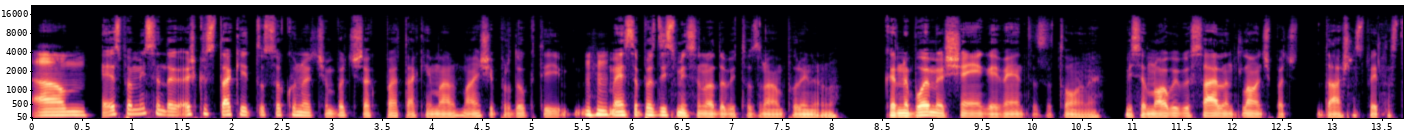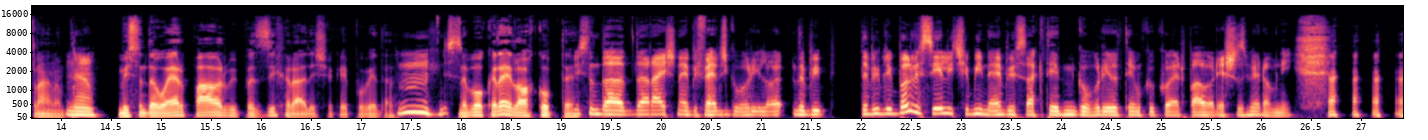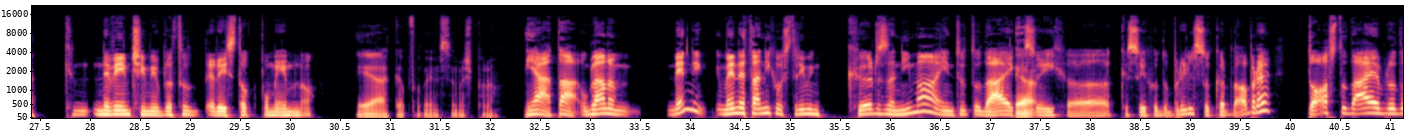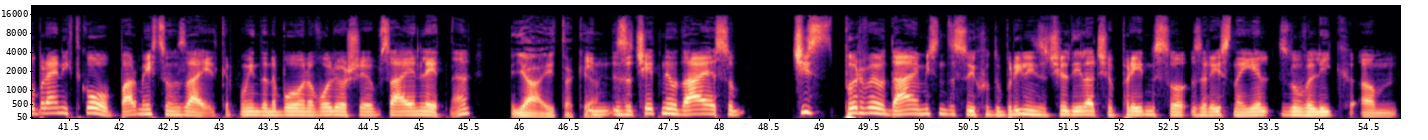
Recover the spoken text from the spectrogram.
Um, jaz pa mislim, da veš, ko so taki, to so konečem, pač tak, pa taki mal manjši produkti. uh -huh. Meni se pa zdi smiselno, da bi to zraven porinilo. Ker ne bo imel še enega eventa za to, ne. Se lahko bi bil silent launch, pač daš na spletno stran. ampak ja. Mislim, da v AirPower bi pa zih radi še kaj povedali. mm, Ne bo kar lahko kupte. mislim, da, da rajš ne bi več govorilo, da bi, da bi bili bolj veseli, če bi ne bi vsak teden govorili o tem, kako AirPower je še zmerom ni. Ne vem, če mi je bilo to res tako pomembno. ja, kaj povem, se imaš prav. Ja, ta, v glavnem, meni, mene ta njihov streaming kar zanima in tudi oddaje, ki, Ja. so jih, uh, ki so jih odobrili, so kar dobre. Dost oddaj je bilo odobrenih tako, par mesecev nazaj, ker pomeni, da ne bo na voljo še vsaj en let. Ne? Ja, itak je. Ja. In začetne oddaje so, čist prve oddaje, mislim, da so jih odobrili in začeli delati, še preden so zares najeli zelo velik um,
